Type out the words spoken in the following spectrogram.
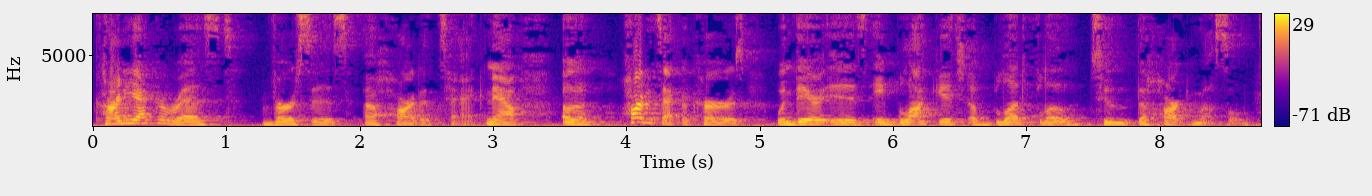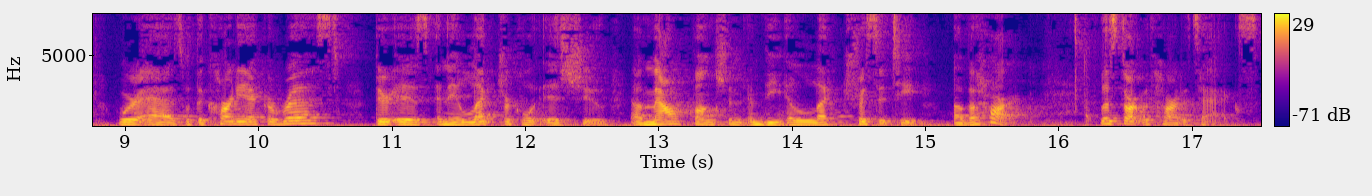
Cardiac arrest versus a heart attack. Now, a heart attack occurs when there is a blockage of blood flow to the heart muscle, whereas with the cardiac arrest, there is an electrical issue, a malfunction in the electricity of the heart. Let's start with heart attacks.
